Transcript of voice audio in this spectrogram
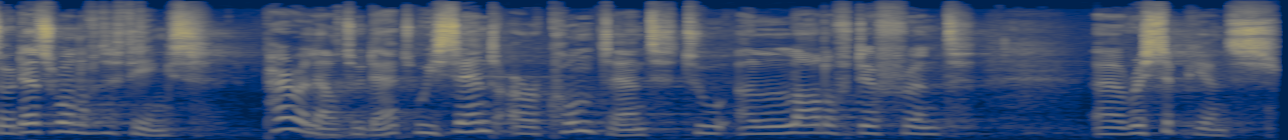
so that's one of the things. Parallel to that, we send our content to a lot of different uh, recipients.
